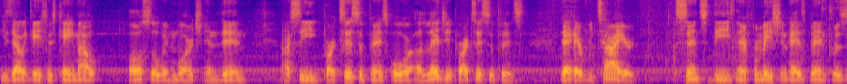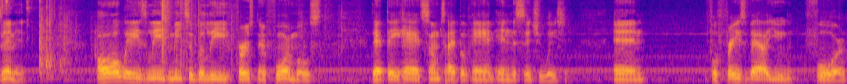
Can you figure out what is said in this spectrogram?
these allegations came out also in March, and then I see participants or alleged participants that have retired since the information has been presented, always leads me to believe, first and foremost, that they had some type of hand in the situation. And for face value, for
